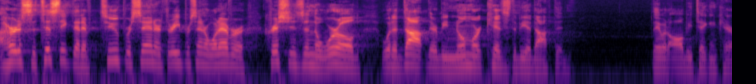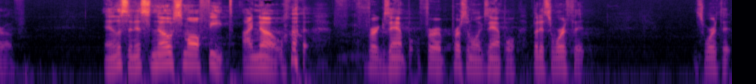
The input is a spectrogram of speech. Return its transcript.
I heard a statistic that if 2% or 3% or whatever Christians in the world would adopt, there'd be no more kids to be adopted. They would all be taken care of. And listen, it's no small feat, I know, for example, for a personal example, but it's worth it. It's worth it.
